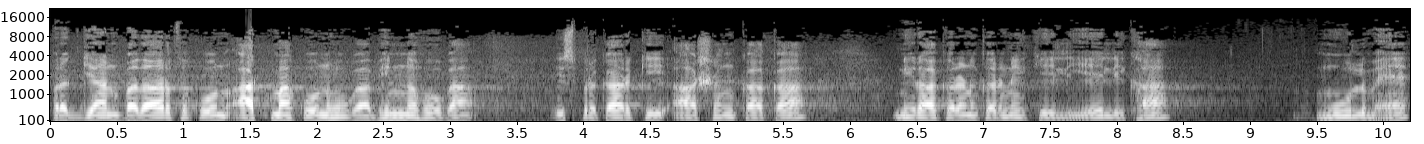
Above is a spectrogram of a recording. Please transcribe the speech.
प्रज्ञान पदार्थ कौन, आत्मा कौन होगा, भिन्न होगा, इस प्रकार की आशंका का निराकरण करने के लिए लिखा मूल में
